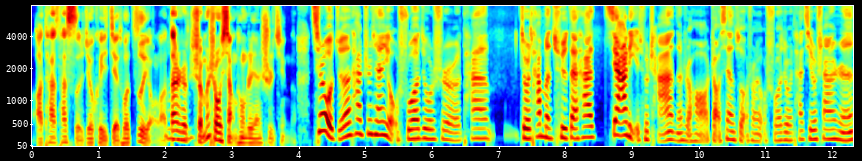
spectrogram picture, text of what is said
啊，他他死了就可以解脱自由了。但是嗯什么时候想通这件事情呢？其实我觉得他之前有说，就是他。就是他们去在他家里去查案的时候，找线索的时候有说，就是他其实杀完人，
